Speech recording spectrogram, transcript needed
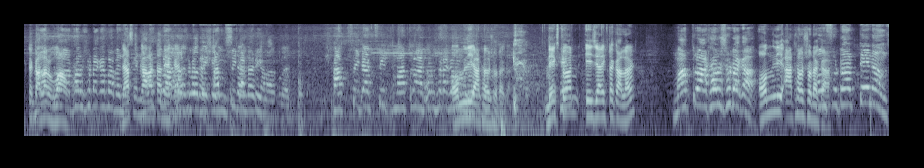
একটা কালার ওয়াও আঠারোশো টাকা পাবেন। Colourটা মাত্র দেখেন। 1800 ফিট, ফিট। মাত্র টাকা অনলি পাবেন। আঠারোশো টাকা। নেক্সট ওয়ান এই যে আরেকটা কালার মাত্র আঠারোশো টাকা। অনলি আঠারোশো টাকা। কমফোর্টার টেন আউন্স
